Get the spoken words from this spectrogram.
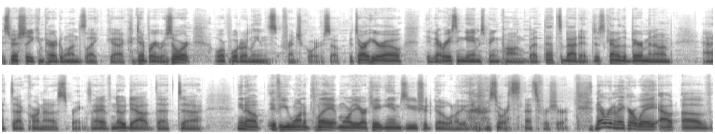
especially compared to ones like uh, Contemporary Resort or Port Orleans French Quarter. So Guitar Hero, they've got racing games, ping pong, but that's about it. Just kind of the bare minimum at uh, Coronado Springs. I have no doubt that uh, you know, if you want to play more of the arcade games, you should go to one of the other resorts. That's for sure. Now we're going to make our way out of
